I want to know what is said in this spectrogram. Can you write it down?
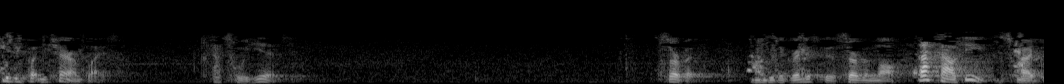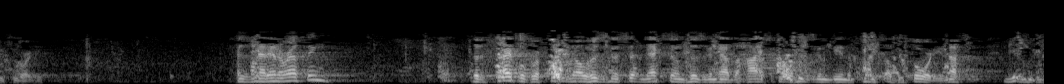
he'd be putting the chair in place. That's who he is. I'll be the greatest to serve them all. That's how he described the authority. Isn't that interesting? The disciples were fighting over who's going to sit next to him, who's going to have the highest spot, who's going to be in the place of authority. And that's getting the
